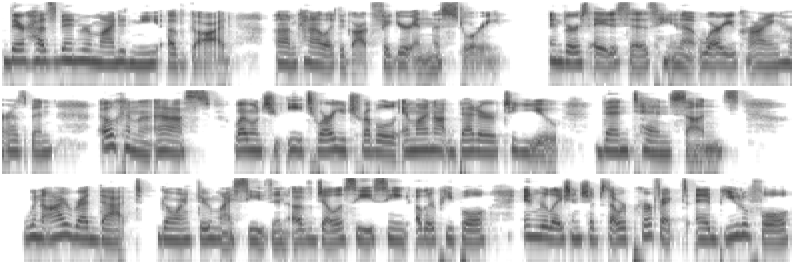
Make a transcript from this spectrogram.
their husband, reminded me of God, um, kind of like the God figure in this story. In verse 8, it says, Hannah, why are you crying? Her husband Elkanah asked, Why won't you eat? Why are you troubled? Am I not better to you than ten sons? When I read that going through my season of jealousy, seeing other people in relationships that were perfect and beautiful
